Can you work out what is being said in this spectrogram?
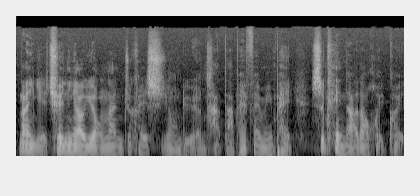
那也确定要用，那你就可以使用旅人卡搭配 Family Pay，是可以拿到回馈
